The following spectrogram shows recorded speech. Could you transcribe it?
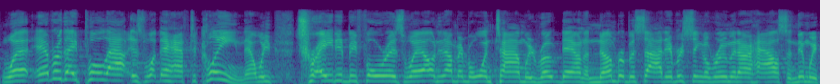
Whatever they pull out is what they have to clean. Now we've traded before as well. And I remember one time we wrote down a number beside every single room in our house and then we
